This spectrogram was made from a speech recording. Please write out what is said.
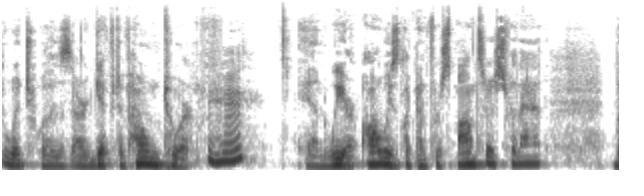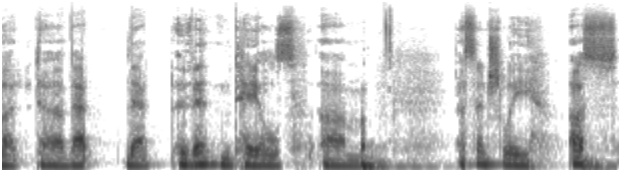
which was our gift of home tour. And we are always looking for sponsors for that. But uh, that that event entails um, essentially us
